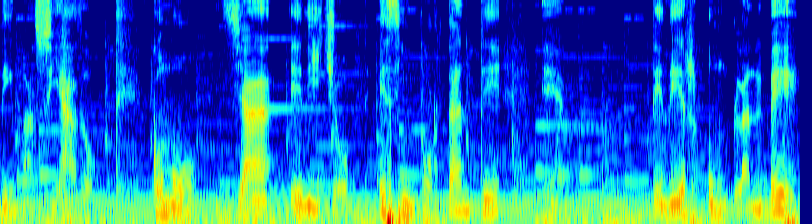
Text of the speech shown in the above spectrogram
demasiado. Como ya he dicho, es importante em, tener un plan B.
